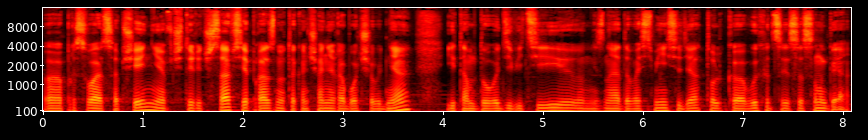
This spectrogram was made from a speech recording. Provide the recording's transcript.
э, присылают сообщения, в 4 часа все празднуют окончание рабочего дня, и там до 9, не знаю, до 8 сидят только выходцы из СНГ.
